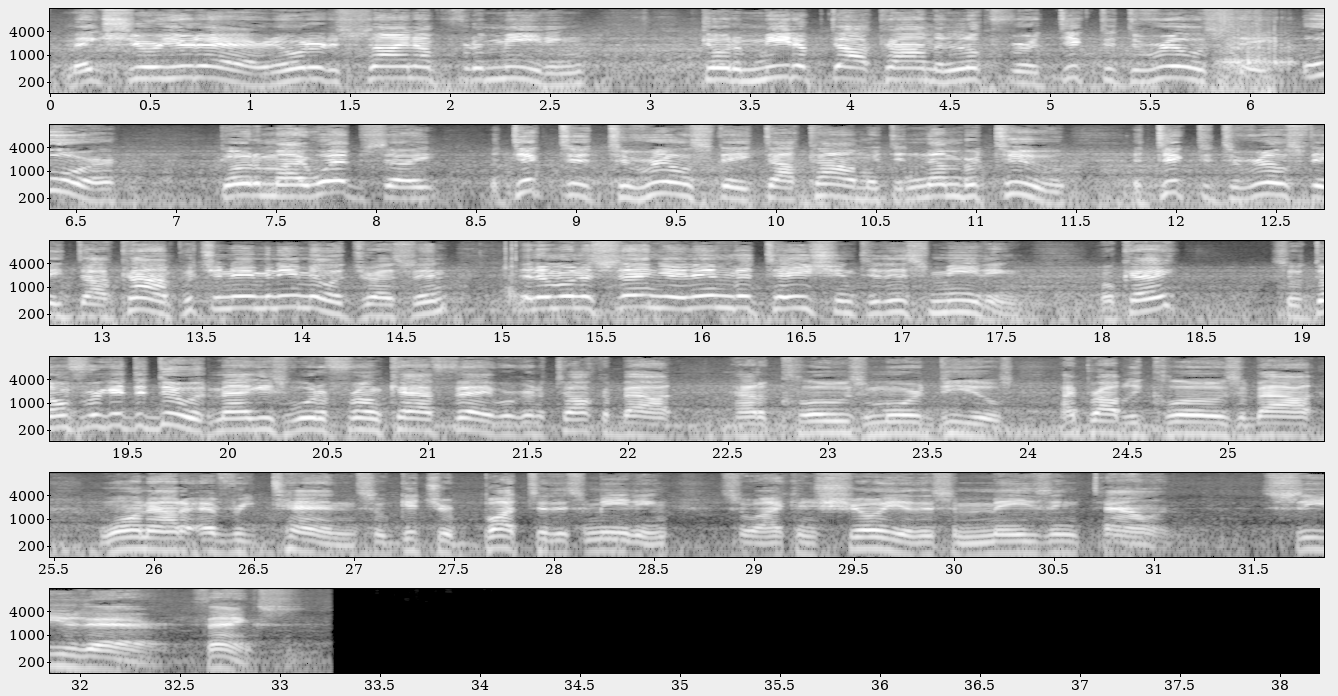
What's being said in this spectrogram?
Make sure you're there. In order to sign up for the meeting, go to meetup.com and look for Addicted to Real Estate, or go to my website, addictedtorealestate.com with the number two, addictedtorealestate.com. Put your name and email address in, and I'm going to send you an invitation to this meeting, okay? So don't forget to do it, Maggie's Waterfront Cafe. We're going to talk about how to close more deals. I probably close about one out of every 10. So get your butt to this meeting so I can show you this amazing talent. See you there. Thanks.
